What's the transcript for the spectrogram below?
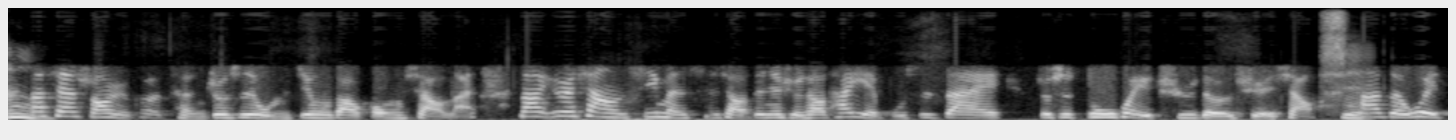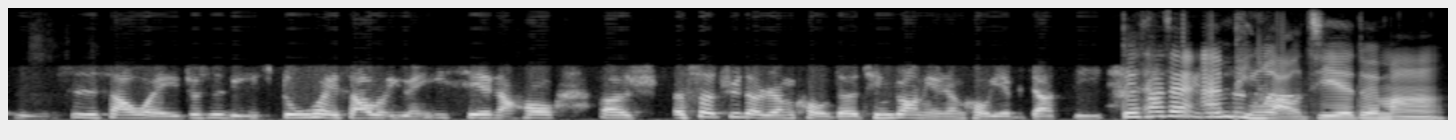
嗯。那现在双语课程就是我们进入到公校来。那因为像西门实小这间学校，它也不是在就是都会区的学校，是它的位置是稍微就是离都会稍微远一些，然后呃呃社区的人口的青壮年人口也比较低。对，它在安平老街，对吗？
